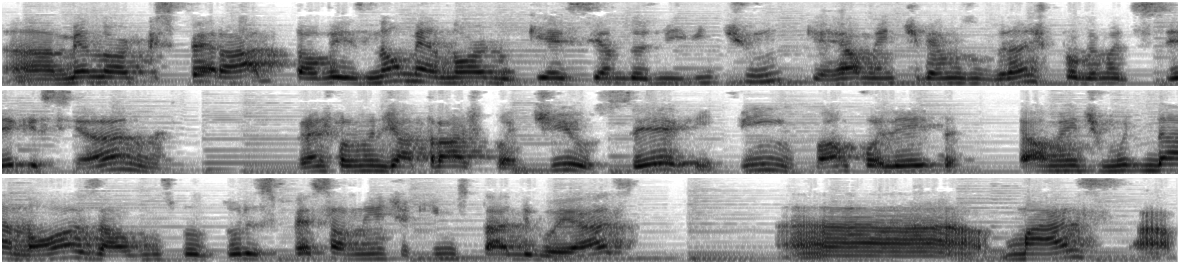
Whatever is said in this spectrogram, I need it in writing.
ah, menor que esperado, talvez não menor do que esse ano 2021, que realmente tivemos um grande problema de seca esse ano, né, um grande problema de atraso de plantio, seca, enfim, foi uma colheita realmente muito danosa a alguns produtores, especialmente aqui no estado de Goiás. Ah, mas, ah,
